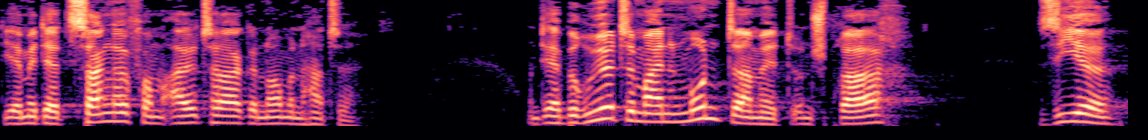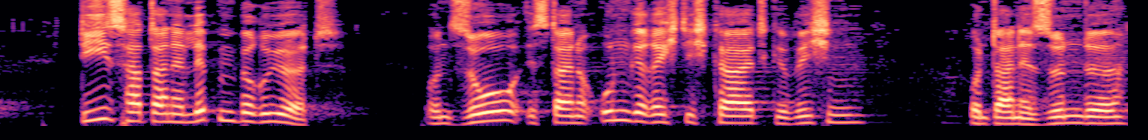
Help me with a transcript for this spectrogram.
die er mit der Zange vom Altar genommen hatte. Und er berührte meinen Mund damit und sprach, siehe, dies hat deine Lippen berührt, und so ist deine Ungerechtigkeit gewichen und deine Sünde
